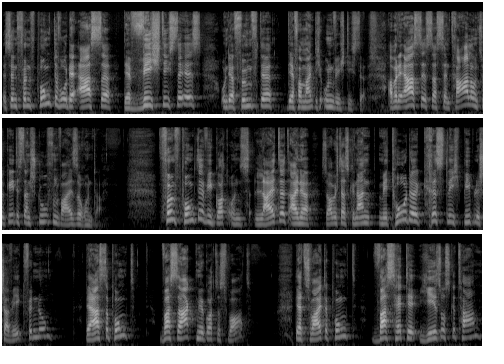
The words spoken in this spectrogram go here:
Es sind fünf Punkte, wo der erste der wichtigste ist und der fünfte der vermeintlich unwichtigste. Aber der erste ist das Zentrale und so geht es dann stufenweise runter. Fünf Punkte, wie Gott uns leitet. Eine, so habe ich das genannt, Methode christlich-biblischer Wegfindung. Der erste Punkt, was sagt mir Gottes Wort? Der zweite Punkt, was hätte Jesus getan?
